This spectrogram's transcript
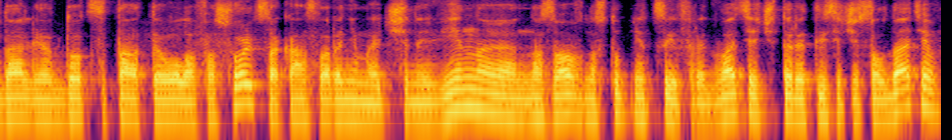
далі до цитати Олафа Шольца, канцлера Німеччини. Він е, назвав наступні цифри: 24 тисячі солдатів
